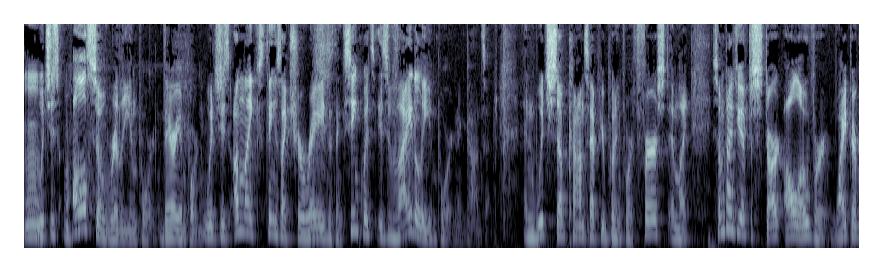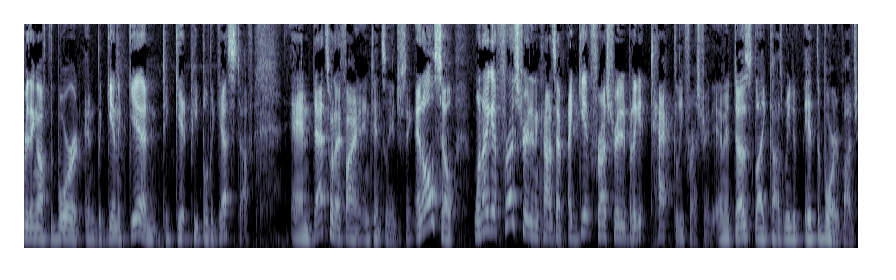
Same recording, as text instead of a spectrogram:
Mm. which is Mm-hmm. also really important. Very important. Which is unlike things like charades and things. Sequence is vitally important in concept, and which sub concept you're putting forth first, and like sometimes you have to start all over, wipe everything off the board, and begin again to get people to guess stuff. And that's what I find intensely interesting. And also, when I get frustrated in concept, I get frustrated, but I get tactily frustrated. And it does like cause me to hit the board a bunch.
